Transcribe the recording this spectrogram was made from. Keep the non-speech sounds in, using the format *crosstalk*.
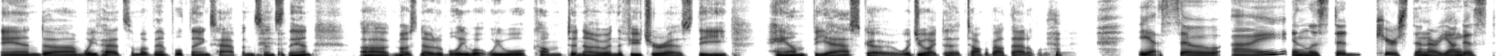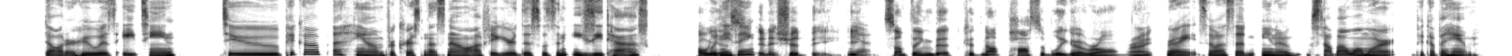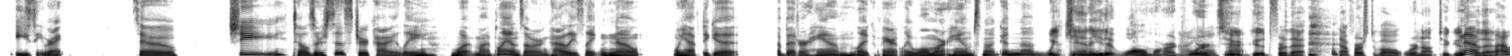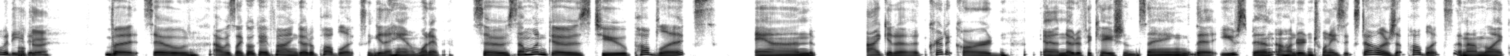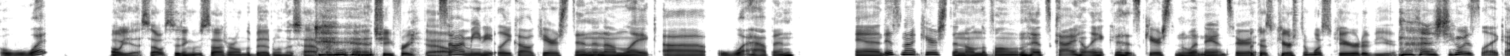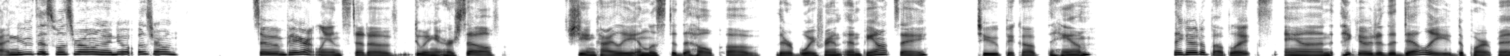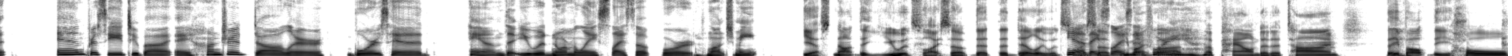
And um, we've had some eventful things happen since then. *laughs* Uh, most notably, what we will come to know in the future as the ham fiasco. Would you like to talk about that a little bit? *laughs* Yes, so I enlisted Kirsten, our youngest daughter, who was 18, to pick up a ham for Christmas. Now, I figured this was an easy task. Oh, Wouldn't you think? And it should be. It- Yeah. something that could not possibly go wrong, right? Right. So I said, you know, stop by Walmart, pick up a ham. Easy, right? So she tells her sister, Kylie, what my plans are. And Kylie's like, no, we have to get a better ham. Like, apparently, Walmart ham's not good enough. We can't eat at Walmart. I we're too not. good for that. now, first of all, we're not too good *laughs* No, for that. I would eat it. But so I was like, okay, fine, go to Publix and get a ham, whatever. So someone goes to Publix and I get a credit card uh, notification saying that you've spent $126 at Publix. And I'm like, what? Oh, yes. I was sitting beside her on the bed when this happened and she *laughs* freaked out. So I immediately call Kirsten and I'm like, uh, what happened? And it's not Kirsten on the phone. *laughs* It's Kylie because Kirsten wouldn't answer it. because Kirsten was scared of you. *laughs* she was like, I knew this was wrong. I knew it was wrong. So apparently, instead of doing it herself, she and Kylie enlisted the help of their boyfriend and fiance to pick up the ham. They go to Publix and *laughs* they go to the deli department and proceed to buy a hundred dollar boar's head ham that you would normally slice up for lunch meat. Yes, not that you would slice up, that the deli would slice Yeah, they up. slice you it might for buy you. a pound at a time. They bought the whole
